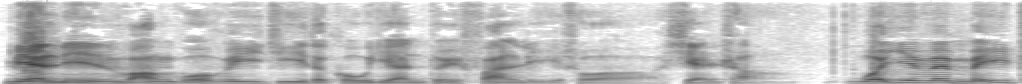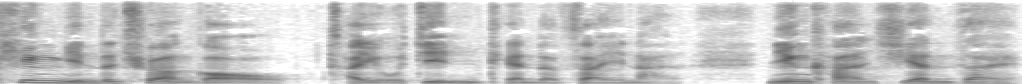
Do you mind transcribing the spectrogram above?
面临亡国危机的勾践对范蠡说：“先生。”我因为没听您的劝告，才有今天的灾难。您看现在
